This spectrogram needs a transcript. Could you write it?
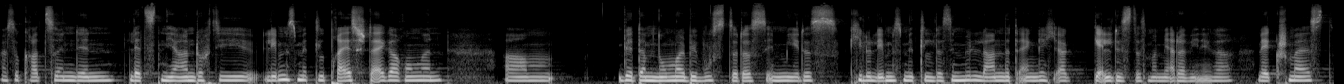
Also gerade so in den letzten Jahren durch die Lebensmittelpreissteigerungen ähm, wird einem nochmal bewusster, dass eben jedes Kilo Lebensmittel, das im Müll landet, eigentlich auch Geld ist, das man mehr oder weniger wegschmeißt.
